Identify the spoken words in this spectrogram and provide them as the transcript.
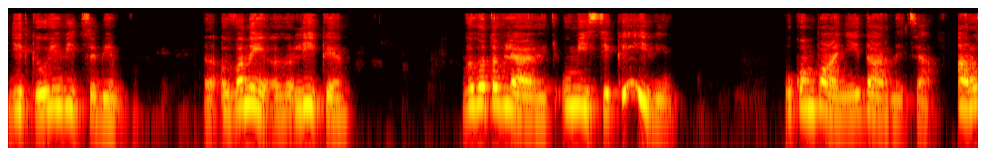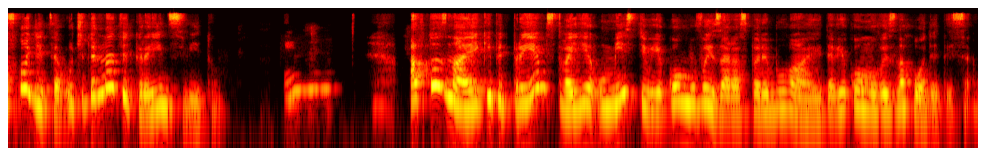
Дітки, уявіть собі, е, вони е, ліки виготовляють у місті Києві у компанії Дарниця, а розходяться у 14 країн світу. А хто знає, які підприємства є у місті, в якому ви зараз перебуваєте, в якому ви знаходитеся?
